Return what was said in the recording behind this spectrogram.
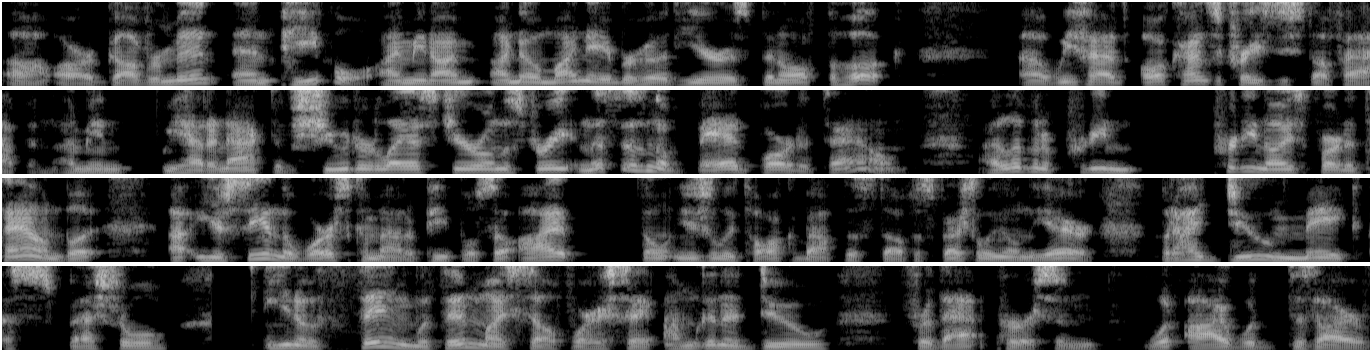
uh, our government, and people. I mean, I'm, I know my neighborhood here has been off the hook uh, we've had all kinds of crazy stuff happen. I mean, we had an active shooter last year on the street, and this isn't a bad part of town. I live in a pretty pretty nice part of town, but uh, you're seeing the worst come out of people. So I don't usually talk about this stuff, especially on the air, but I do make a special, you know, thing within myself where I say I'm going to do for that person what I would desire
